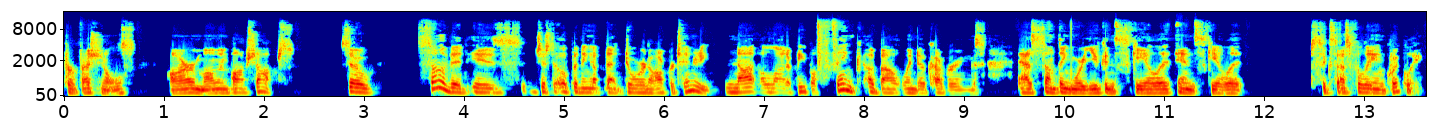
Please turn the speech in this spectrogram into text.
professionals are mom and pop shops. So some of it is just opening up that door to opportunity. Not a lot of people think about window coverings as something where you can scale it and scale it successfully and quickly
